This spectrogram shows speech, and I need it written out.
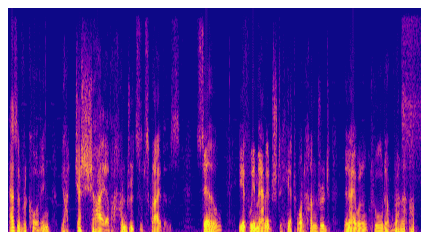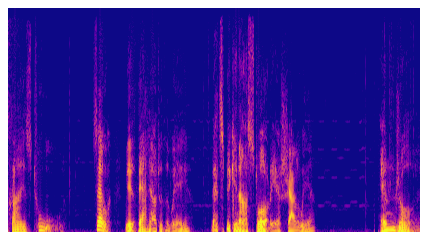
As of recording, we are just shy of 100 subscribers, so if we manage to hit 100, then I will include a runner-up prize too. So, with that out of the way, let's begin our story, shall we? Enjoy.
